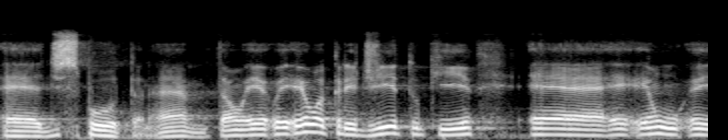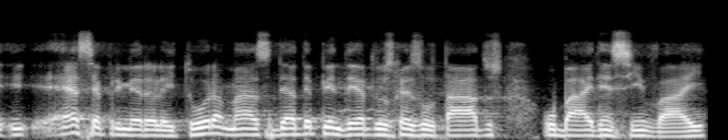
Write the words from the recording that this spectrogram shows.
é, disputa, né? Então, eu, eu acredito que é, é, é um, é, essa é a primeira leitura, mas a depender dos resultados, o Biden sim vai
